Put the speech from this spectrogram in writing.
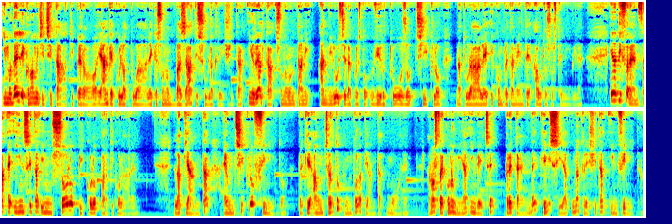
I modelli economici citati però, e anche quello attuale, che sono basati sulla crescita, in realtà sono lontani anni luce da questo virtuoso ciclo naturale e completamente autosostenibile. E la differenza è insita in un solo piccolo particolare. La pianta è un ciclo finito, perché a un certo punto la pianta muore la nostra economia invece pretende che vi sia una crescita infinita.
